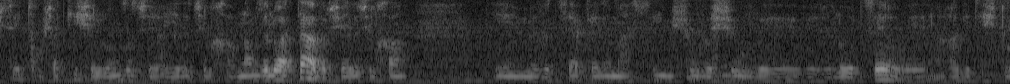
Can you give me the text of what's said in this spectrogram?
זה תחושת כישלון זאת שהילד שלך, אמנם זה לא אתה, אבל שהילד שלך אה, מבצע כאלה מעשים שוב ושוב, וזה לא עוצר, והרג את אשתו.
